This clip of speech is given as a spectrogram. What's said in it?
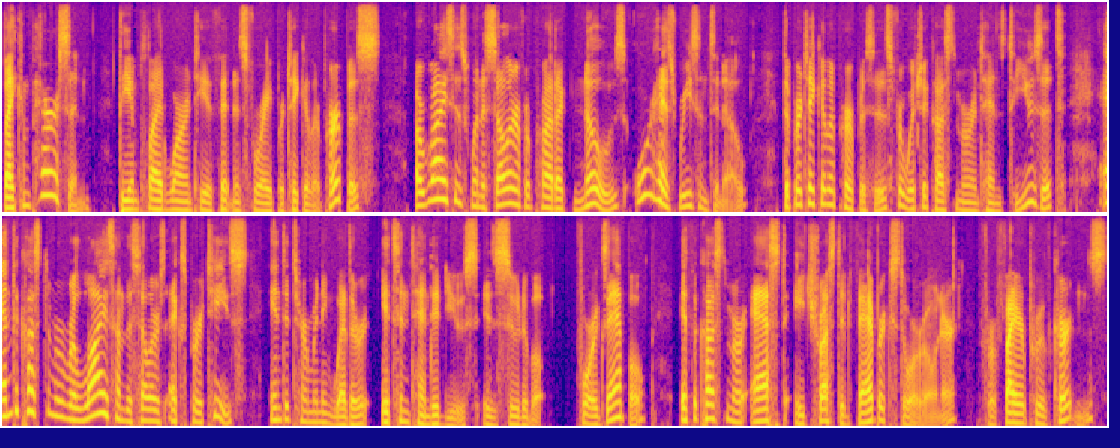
By comparison, the implied warranty of fitness for a particular purpose arises when a seller of a product knows or has reason to know the particular purposes for which a customer intends to use it, and the customer relies on the seller's expertise in determining whether its intended use is suitable. For example, if a customer asked a trusted fabric store owner for fireproof curtains,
